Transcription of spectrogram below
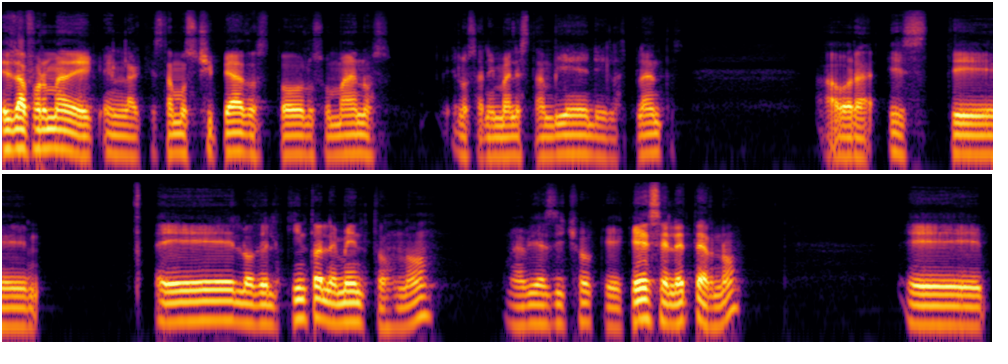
es la forma de, en la que estamos chipeados todos los humanos, los animales también y las plantas. Ahora, este, eh, lo del quinto elemento, ¿no? Me habías dicho que, es el éter, ¿no? Eh,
